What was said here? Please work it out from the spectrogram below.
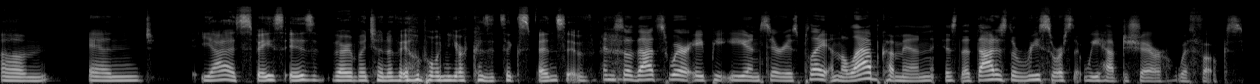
Um, and yeah, space is very much unavailable in New York because it's expensive. And so that's where APE and Serious Play and the lab come in is that that is the resource that we have to share with folks.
